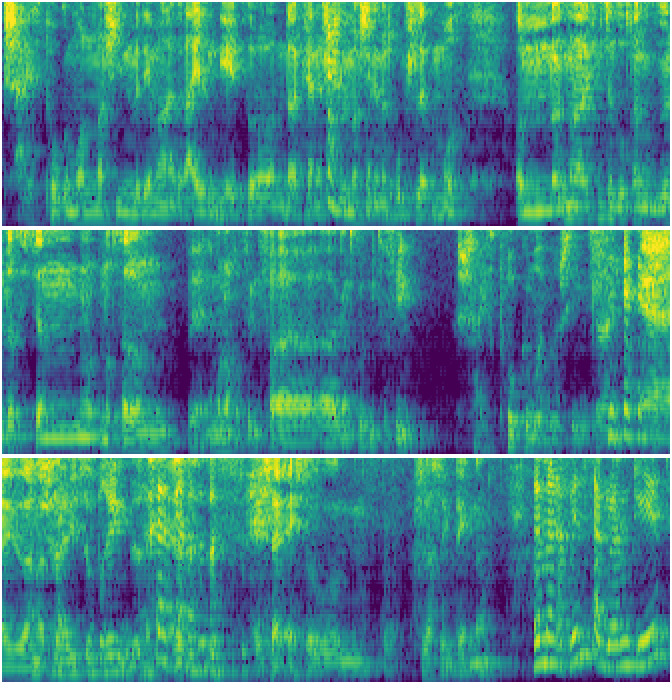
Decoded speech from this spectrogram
scheiß Pokémon-Maschinen, mit denen man halt reisen geht so, und da keine Spulmaschine mit rumschleppen muss. Und irgendwann hatte ich mich dann so dran gewöhnt, dass ich dann nur noch benutzt hatte und bin immer noch auf jeden Fall äh, ganz gut mit zufrieden. Scheiß Pokémon-Maschinen, geil. Ja, die sahen Die halt scheinen zu bringen, ne? Ist halt echt so ein Klassikding, ne? Wenn man auf Instagram geht,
